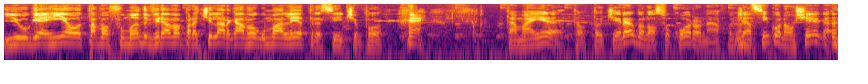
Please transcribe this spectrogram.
E o Guerrinha ó, tava fumando, virava pra ti e largava alguma letra, assim, tipo. Tamo aí, tô, tô tirando o nosso couro, né? O dia 5 não chega.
